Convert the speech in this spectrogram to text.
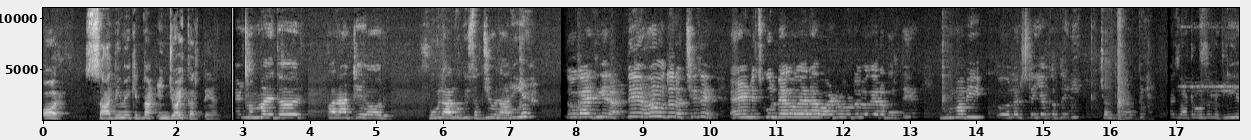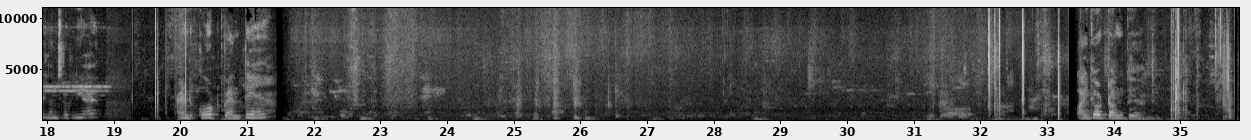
और शादी में कितना एंजॉय करते हैं। एंड मम्मा इधर पराठे और फूल आलू की सब्ज़ी बना रही है। तो गाइस ये रखते उधर अच्छे से एंड स्कूल बैग वगैरह वाटर बोतल वगैरह भरते हैं। मम्मा भी लंच तैयार कर देंगी। चलते हैं गाइस वाटर बोतल रख ली है लंच रख लिया है। एंड कोट पहनते हैं। आई कार्ड टांगते हैं।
